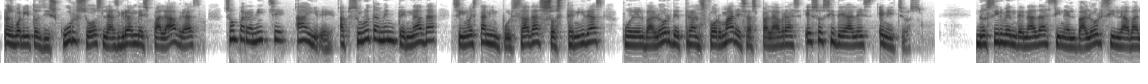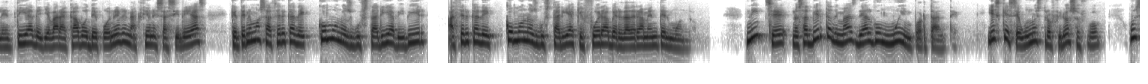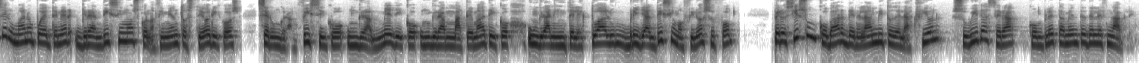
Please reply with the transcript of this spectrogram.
Los bonitos discursos, las grandes palabras, son para Nietzsche aire, absolutamente nada si no están impulsadas, sostenidas por el valor de transformar esas palabras, esos ideales, en hechos. no sirven de nada sin el valor, sin la valentía de llevar a cabo, de poner en acción esas ideas que tenemos acerca de cómo nos gustaría vivir, acerca de cómo nos gustaría que fuera verdaderamente el mundo. Nietzsche nos advierte además de algo muy importante, y es que según nuestro filósofo, un ser humano puede tener grandísimos conocimientos teóricos, ser un gran físico, un gran médico, un gran matemático, un gran intelectual, un brillantísimo filósofo, pero si es un cobarde en el ámbito de la acción, su vida será completamente deleznable.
